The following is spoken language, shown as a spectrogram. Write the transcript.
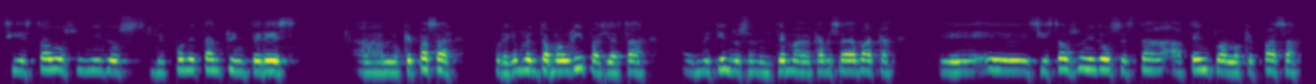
si Estados Unidos le pone tanto interés a lo que pasa, por ejemplo, en Tamaulipas, ya está metiéndose en el tema cabeza de vaca, eh, eh, si Estados Unidos está atento a lo que pasa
